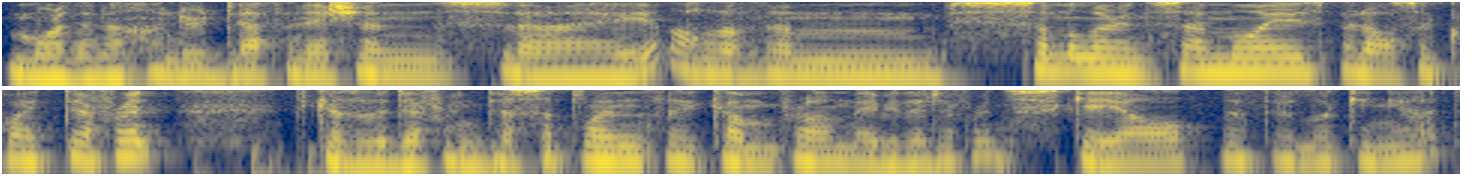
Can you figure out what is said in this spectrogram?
more than 100 definitions, uh, all of them similar in some ways, but also quite different because of the different disciplines they come from, maybe the different scale that they're looking at.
